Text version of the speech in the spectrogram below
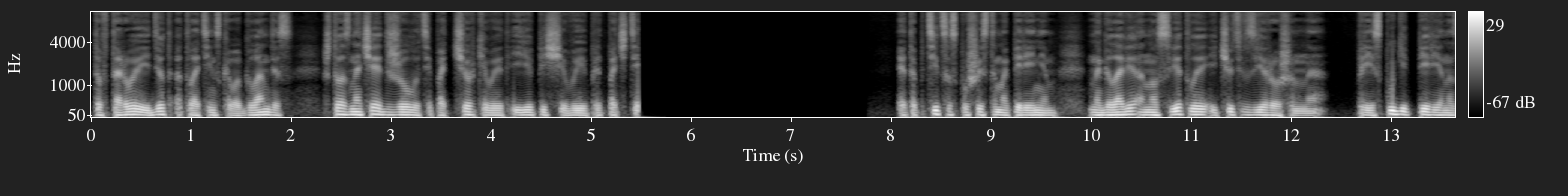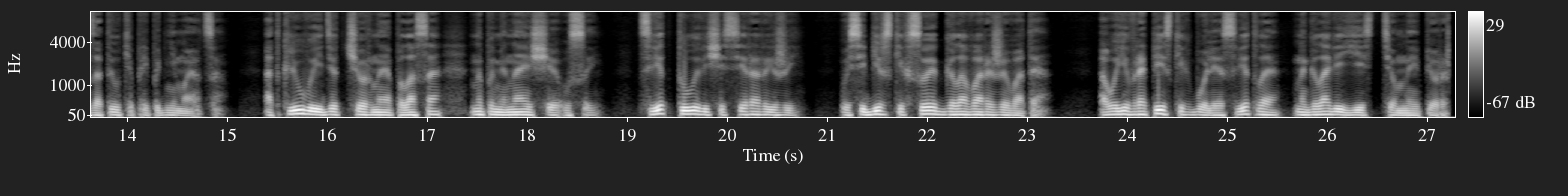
то второе идет от латинского «glandis», что означает «желудь» и подчеркивает ее пищевые предпочтения. Это птица с пушистым оперением, на голове оно светлое и чуть взъерошенное. При испуге перья на затылке приподнимаются. От клюва идет черная полоса, напоминающая усы. Цвет туловища серо-рыжий. У сибирских соек голова рыжеватая. А у европейских более светлая, на голове есть темные перышки.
